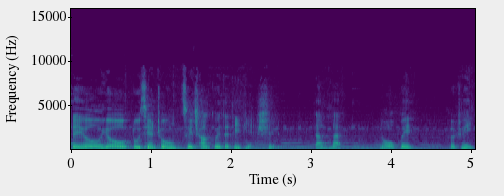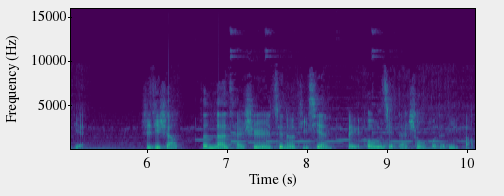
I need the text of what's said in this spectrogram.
北欧游路线中最常规的地点是丹麦、挪威和瑞典，实际上芬兰才是最能体现北欧简单生活的地方。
